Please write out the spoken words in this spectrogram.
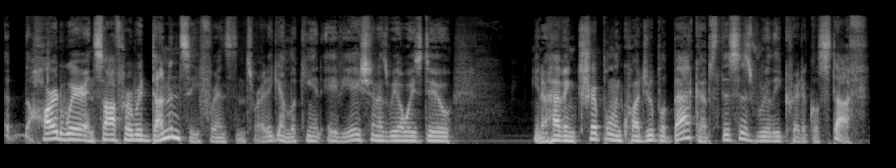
uh, hardware and software redundancy, for instance, right? Again, looking at aviation as we always do, you know, having triple and quadruple backups, this is really critical stuff.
